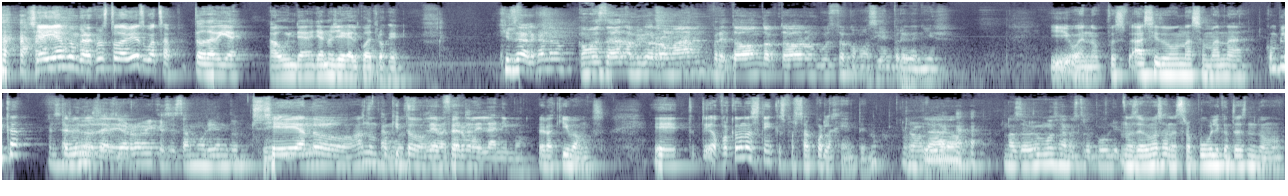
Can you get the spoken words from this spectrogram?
Si hay algo en Veracruz todavía es WhatsApp. Todavía, aún ya, ya no llega el 4G. Gilson Alejandro. ¿Cómo estás, amigo Román? Bretón, doctor, un gusto como siempre venir. Y bueno, pues ha sido una semana complicada en términos al tío de... Romy que se está muriendo. Sí, ando, ando un poquito enfermo, el ánimo. pero aquí vamos. Eh, digo, ¿por qué uno se tiene que esforzar por la gente, no? Claro. Nos debemos a nuestro público. Nos debemos a nuestro público, entonces no.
